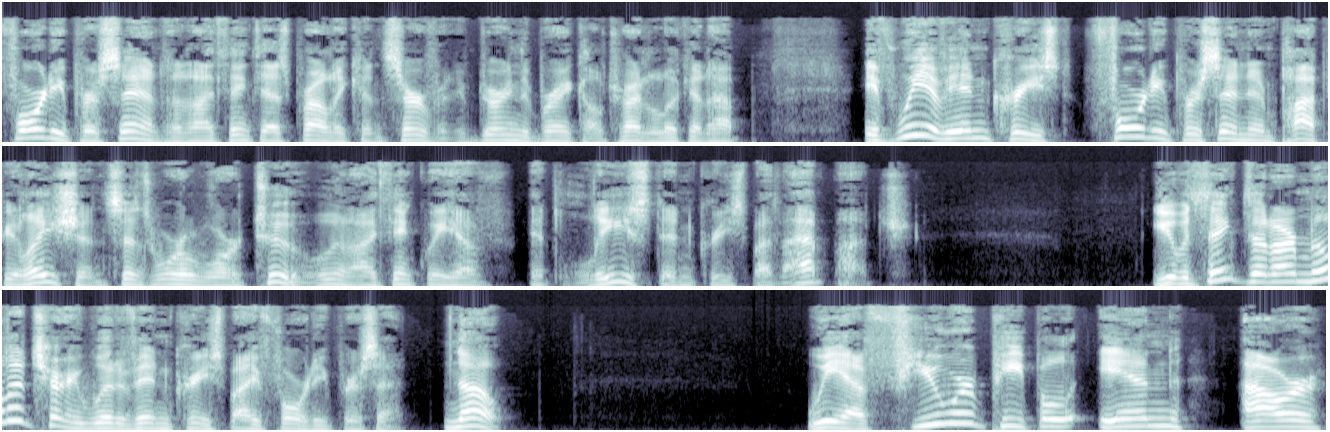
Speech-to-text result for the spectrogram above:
40%, and I think that's probably conservative, during the break I'll try to look it up. If we have increased 40% in population since World War II, and I think we have at least increased by that much, you would think that our military would have increased by 40%. No. We have fewer people in our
